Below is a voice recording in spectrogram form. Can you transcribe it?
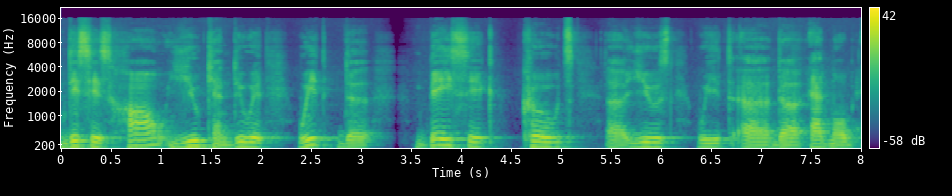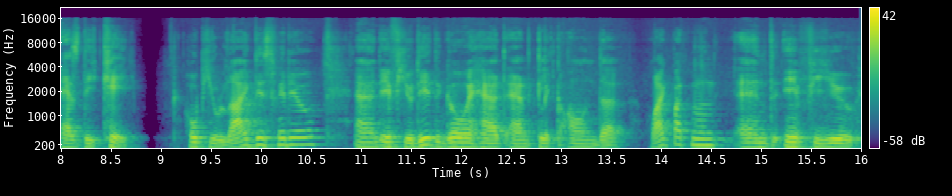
this is how you can do it with the basic codes uh, used with uh, the AdMob SDK. Hope you liked this video and if you did go ahead and click on the like button and if you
